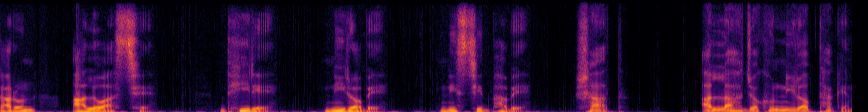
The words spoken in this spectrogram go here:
কারণ আলো আসছে। ধীরে, নীরবে, নিশ্চিতভাবে। সাত, আল্লাহ যখন নীরব থাকেন,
